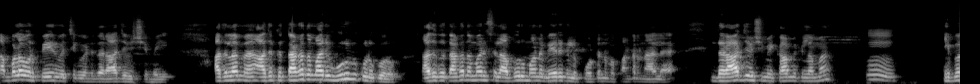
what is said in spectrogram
நம்மளா ஒரு பேர் வச்சுக்க வேண்டியது ராஜ விஷயமை அது இல்லாம அதுக்கு தகுந்த மாதிரி உருவி கொடுக்குறோம் அதுக்கு தகுந்த மாதிரி சில அபூர்வமான வேர்களை போட்டு நம்ம பண்றதுனால இந்த ராஜ விஷயமை காமிக்கலாமா இப்போ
